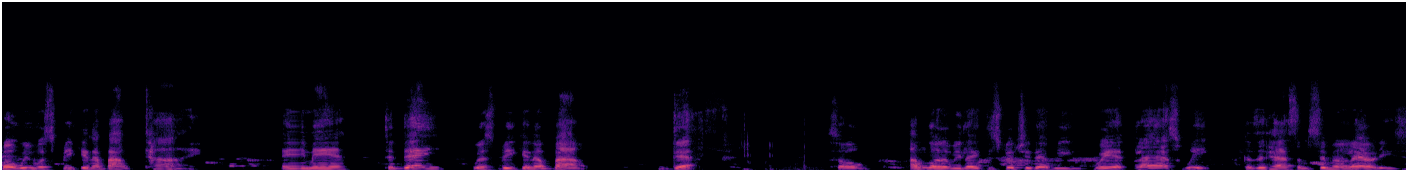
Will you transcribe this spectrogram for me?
but we were speaking about time. Amen. Today, we're speaking about death. So I'm going to relate the scripture that we read last week because it has some similarities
